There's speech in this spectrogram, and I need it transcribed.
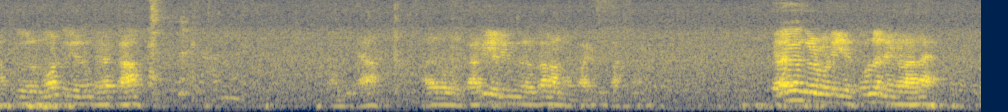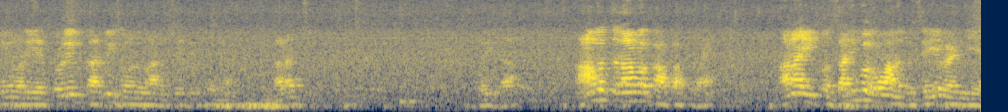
அப்படி ஒரு நோட்டு எதுவும் கிடக்கா? அப்படியா? அது ஒரு கவி எழுதினது தான் நம்ம படித்து பார்க்கணும். கிரகங்களுடைய சூழ்நிலைகளால் எங்களுடைய தொழில் கல்வி சூழ்நிலை செய்து வளர்ச்சி. புரியுதா? ஆபத்து இல்லாமல் காப்பாற்றுவேன். ஆனால் இப்போ சனி பகவானுக்கு செய்ய வேண்டிய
